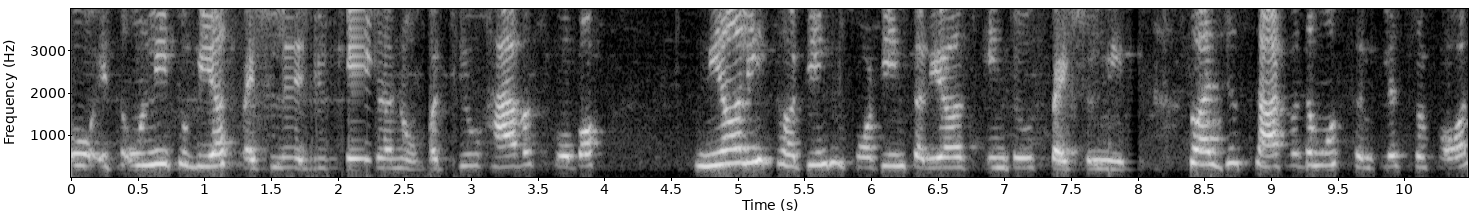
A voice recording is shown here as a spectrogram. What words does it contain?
oh, it's only to be a special educator. No, but you have a scope of nearly 13 to 14 careers into special needs. So I'll just start with the most simplest of all,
